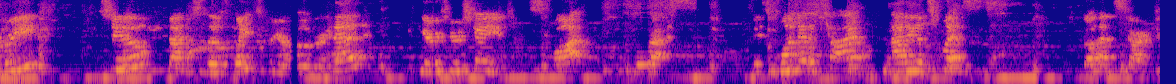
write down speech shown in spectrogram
three, two, back to those weights for your overhead. Here's your change. Squat, press. It's one at a time, adding a twist. Go ahead and start.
